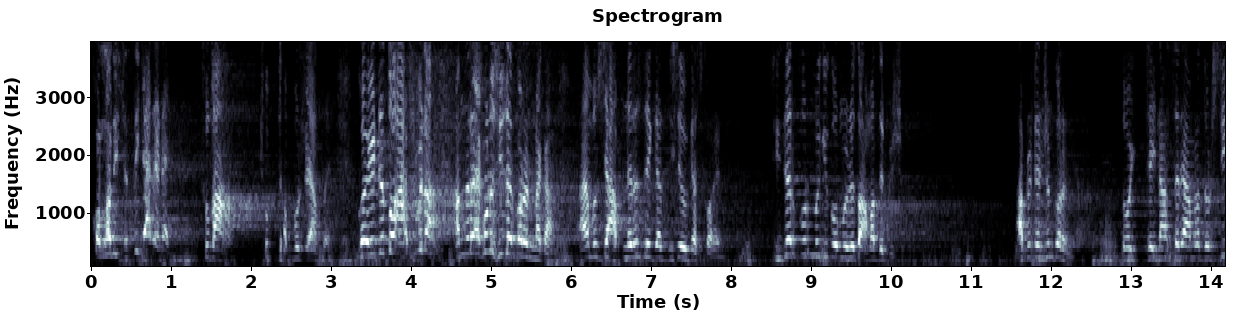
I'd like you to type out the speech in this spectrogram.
কল্লা নিচের দিকে আনে নাই। চুপচাপ বসে আছে। এটা তো আসবে না, আপনারা এখনও সিজার করেন না কা? আমি বলছি, আপনারা যে কাজ দিছে, ওই কাজ করেন। সিজার করব কি করব, এটা তো আমাদের বিষয়। আপনি টেনশন করেন। তো যেই নার্সারে আমরা ধরছি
